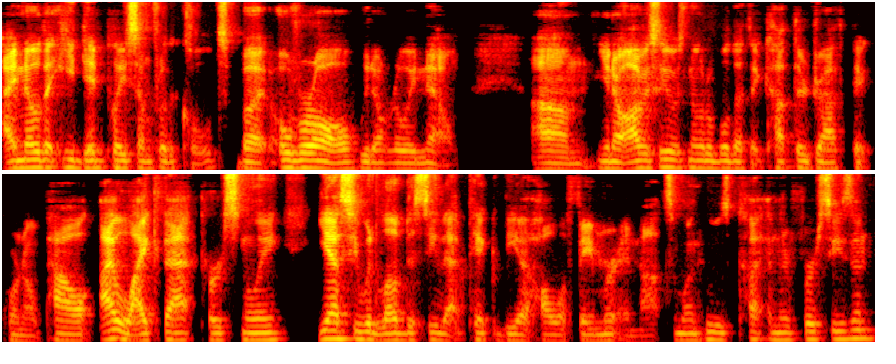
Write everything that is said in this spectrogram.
I know that he did play some for the Colts, but overall, we don't really know. Um, you know, obviously it was notable that they cut their draft pick, Cornell Powell. I like that personally. Yes, you would love to see that pick be a Hall of Famer and not someone who was cut in their first season.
